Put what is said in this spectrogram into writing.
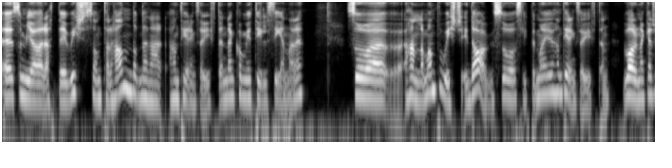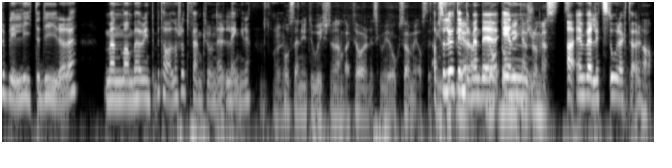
eh, som gör att det är Wish som tar hand om den här hanteringsavgiften. Den kommer ju till senare. Så uh, handlar man på Wish idag så slipper man ju hanteringsavgiften. Varorna kanske blir lite dyrare men man behöver inte betala 75 kronor längre. Mm. Och sen är ju inte Wish den enda aktören, det ska vi också ha med oss. Det Absolut inte, men det är, de, de är en, de mest... ja, en väldigt stor aktör. Ja.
